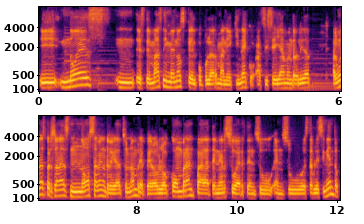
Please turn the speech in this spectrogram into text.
y no es mm, este, más ni menos que el popular manequineco, así se llama en realidad. Algunas personas no saben en realidad su nombre, pero lo compran para tener suerte en su, en su establecimiento.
